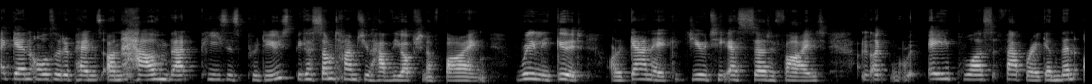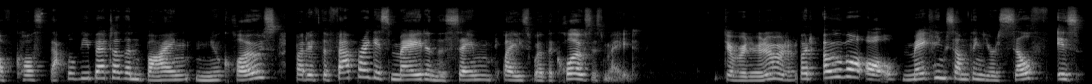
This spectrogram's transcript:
again also depends on how that piece is produced because sometimes you have the option of buying really good organic GOTS certified like A plus fabric and then of course that will be better than buying new clothes. But if the fabric is made in the same place where the clothes is made but overall making something yourself is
